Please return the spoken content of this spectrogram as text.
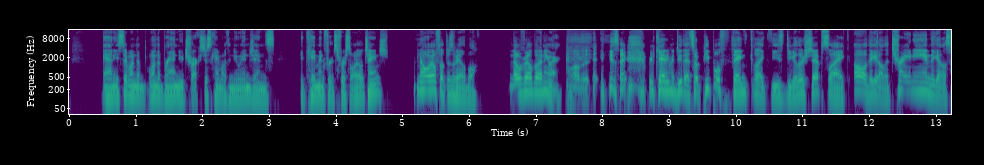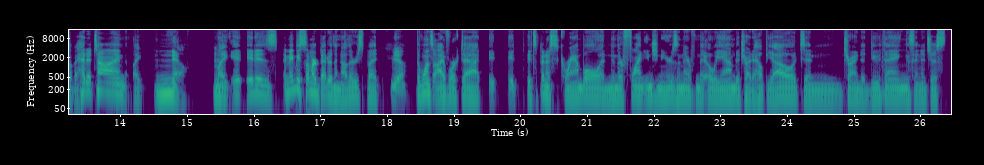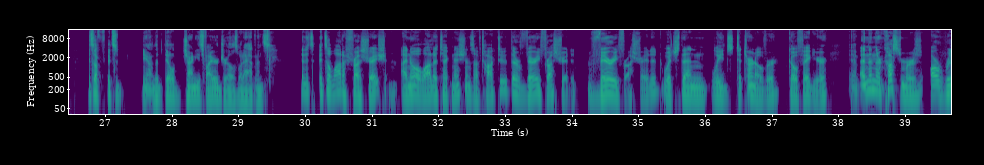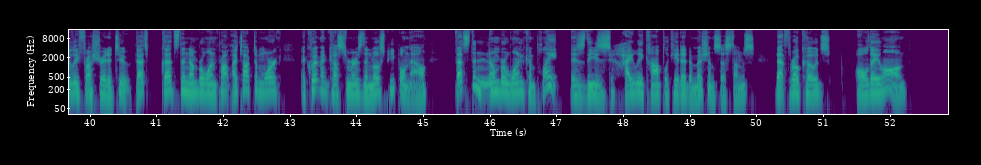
And he said when the when the brand new trucks just came out with new engines, it came in for its first oil change. No oil filters available. No available anywhere. Love it. He's like, we can't even do that. So people think like these dealerships, like, oh, they get all the training, they get all the stuff ahead of time. Like, no. Mhm. Like it, it is, and maybe some are better than others, but Yeah. the ones I've worked at, it it it's been a scramble, and then they're flying engineers in there from the OEM to try to help you out and trying to do things, and it just it's a it's a you know, the, the old Chinese fire drill is what happens. And it's it's a lot of frustration. I know a lot of technicians I've talked to, they're very frustrated, very frustrated, which then leads to turnover. Go figure. Yep. And then their customers are really frustrated too. That's that's the number one problem. I talk to more equipment customers than most people now. That's the number one complaint is these highly complicated emission systems that throw codes all day long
